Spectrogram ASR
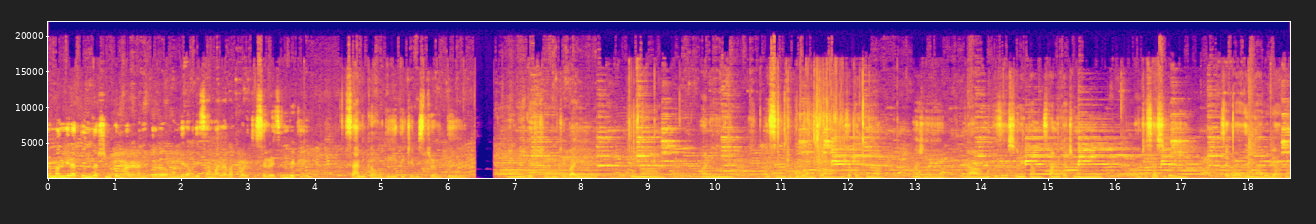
तर मंदिरातून दर्शन करून आल्यानंतर मंदिरामध्येच आम्हाला भाकवाडीचे सगळेजण भेटले. सानिका होती तिचे मिस्टर होते आणि घरची म्हणजे बाई पुन्हा आणि संजू भाऊ आमचा माझा पत्ना माझी लहान मोठी जर सुनीता सानिकाची मम्मी आमची सासूबाई सगळ्या जणी आलेल्या होत्या.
